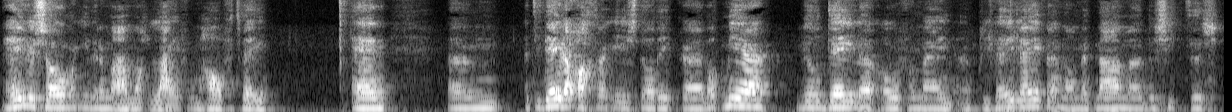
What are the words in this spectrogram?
de hele zomer iedere maandag live om half twee. En um, het idee daarachter is dat ik wat meer wil delen over mijn privéleven en dan met name de ziektes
